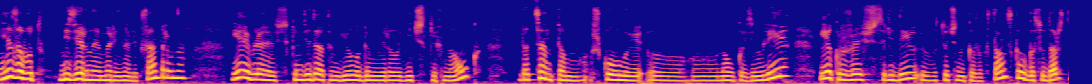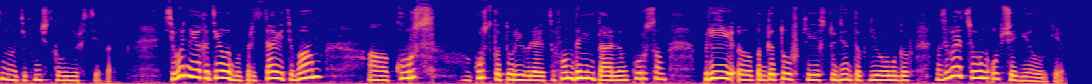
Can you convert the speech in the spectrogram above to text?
Меня зовут Мизерная Марина Александровна. Я являюсь кандидатом геолого-минералогических наук, доцентом школы э, наука Земли и окружающей среды Восточно-Казахстанского государственного технического университета. Сегодня я хотела бы представить вам э, курс, курс, который является фундаментальным курсом при э, подготовке студентов-геологов. Называется он «Общая геология».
